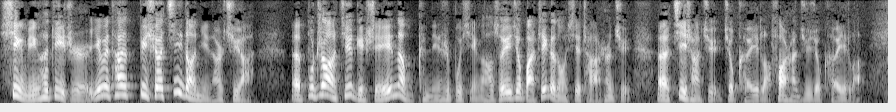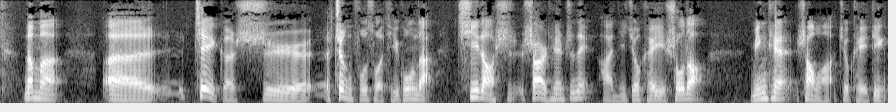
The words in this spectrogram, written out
姓名和地址，因为它必须要寄到你那儿去啊。呃，不知道寄给谁，那肯定是不行啊。所以就把这个东西查上去，呃，寄上去就可以了，放上去就可以了。那么，呃，这个是政府所提供的，七到十十二天之内啊，你就可以收到。明天上网就可以订。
